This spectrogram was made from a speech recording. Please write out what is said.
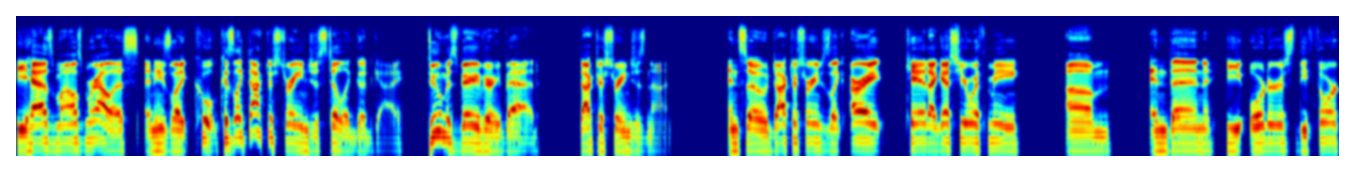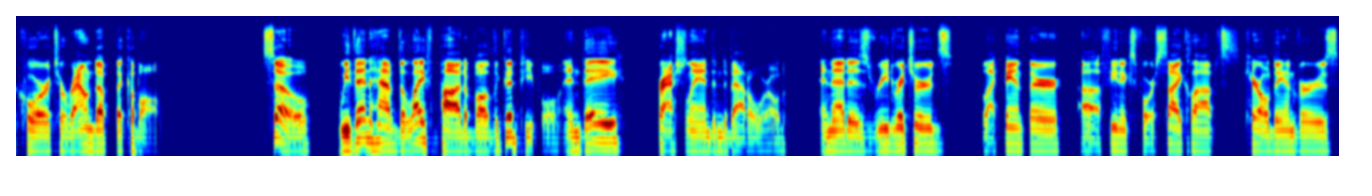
he has Miles Morales, and he's like, cool, because like Doctor Strange is still a good guy. Doom is very, very bad. Doctor Strange is not. And so Doctor Strange is like, "All right, kid, I guess you're with me." Um, and then he orders the Thor Corps to round up the Cabal. So we then have the life pod of all the good people, and they crash land into Battle World, and that is Reed Richards, Black Panther, uh, Phoenix Force Cyclops, Carol Danvers,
